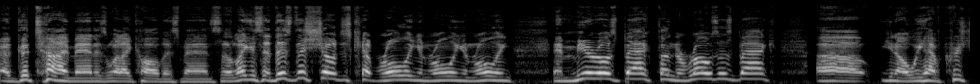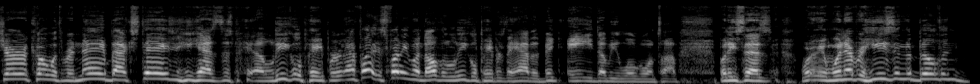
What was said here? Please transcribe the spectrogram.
a good time, man, is what I call this, man. So, like I said, this this show just kept rolling and rolling and rolling. And Miro's back, Thunder Rosa's back. Uh, you know, we have Chris Jericho with Renee backstage, and he has this uh, legal paper. It's funny when all the legal papers they have a big AEW logo on top. But he says whenever he's in the building,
